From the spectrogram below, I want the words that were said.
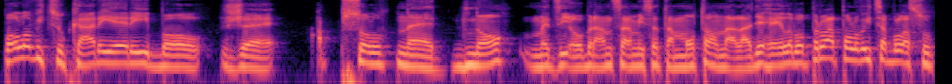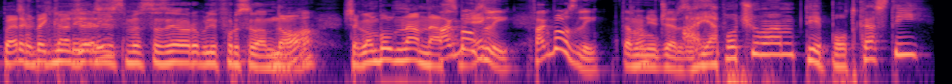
Polovicu kariéry bol, že absolútne dno medzi obrancami sa tam motal na ľade, hej, lebo prvá polovica bola super v tej V New. Jersey sme sa z neho robili furt srandu. No, však on bol nám na Fakt bol zlý, fakt bol zlý v tom New Jersey. A ja počúvam tie podcasty,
